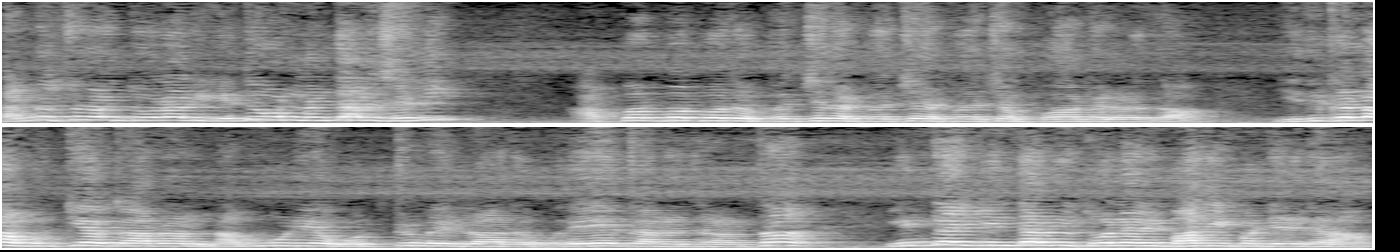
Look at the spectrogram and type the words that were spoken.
தங்க தொழிலாளர் தொழிலாளி எது ஒன்று நடந்தாலும் சரி அப்பப்போ போதும். பிரச்சனை பிரச்சனை பிரச்சனை போராட்டங்கள் தான். இதுக்கெல்லாம் முக்கிய காரணம் நம்முடைய ஒற்றுமை இல்லாத ஒரே காரணத்தினால தான் இன்றைக்கு இந்த அளவுக்கு தொழிலாளி பாதிக்கப்பட்டிருக்கிறான்.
